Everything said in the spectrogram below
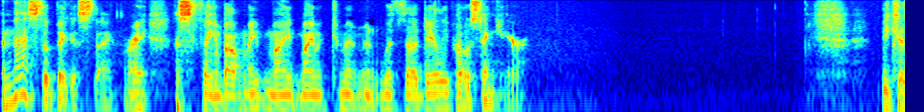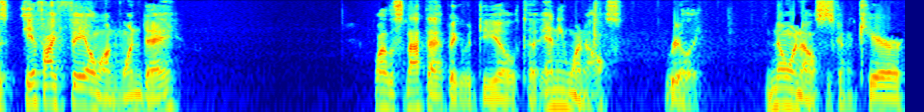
And that's the biggest thing, right? That's the thing about my, my, my commitment with uh, daily posting here Because if I fail on one day, well, it's not that big of a deal to anyone else, really. No one else is going to care.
